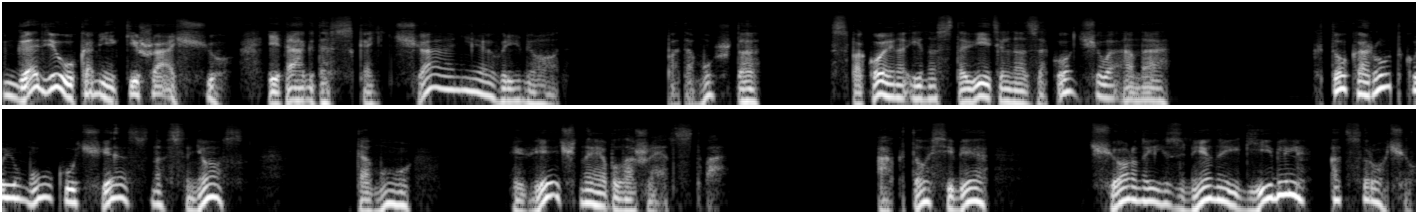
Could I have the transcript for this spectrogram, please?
гадюками кишащую, и так до скончания времен. Потому что спокойно и наставительно закончила она. Кто короткую муку честно снес, тому вечное блаженство. А кто себе черной изменой гибель отсрочил,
